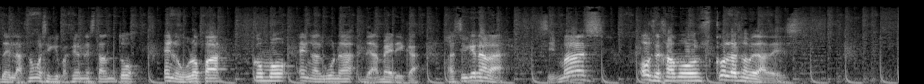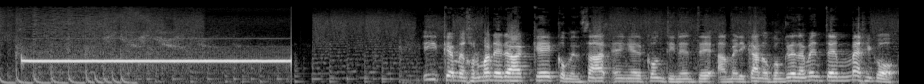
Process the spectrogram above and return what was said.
de las nuevas equipaciones tanto en Europa como en alguna de América. Así que nada, sin más, os dejamos con las novedades. Y qué mejor manera que comenzar en el continente americano, concretamente en México.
